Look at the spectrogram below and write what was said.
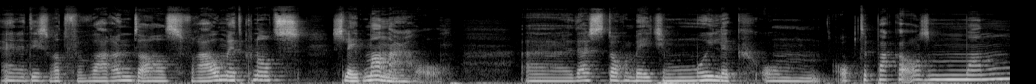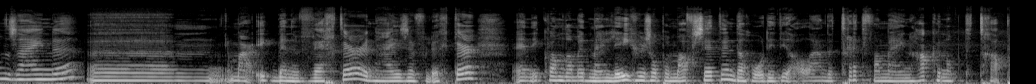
En het is wat verwarrend als vrouw met knots sleept man naar hol. Uh, dat is toch een beetje moeilijk om op te pakken als man zijnde. Uh, maar ik ben een vechter en hij is een vluchter. En ik kwam dan met mijn legers op hem afzetten. En dan hoorde hij al aan de tred van mijn hakken op de trap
